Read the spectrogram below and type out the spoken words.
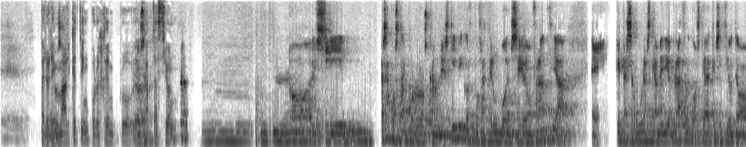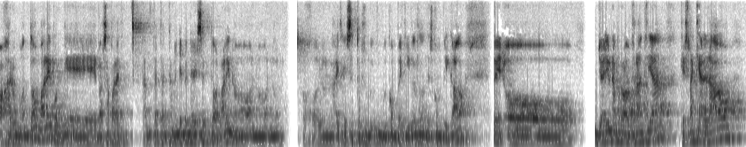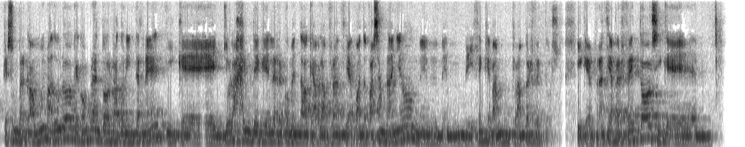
Eh, Pero de marketing, por ejemplo, la adaptación. Mm, no, si vas a apostar por los canales típicos, puedes hacer un buen SEO en Francia. Eh, que te aseguras que a medio plazo el coste de adquisición te va a bajar un montón, ¿vale? Porque vas a también depende del sector, ¿vale? No, no, no, Ojo, hay, sectores muy, muy competidos donde es complicado, pero yo haría una prueba en Francia, que está aquí al lado, que es un mercado muy maduro, que compran todo el rato en Internet y que yo la gente que le he recomendado que habla en Francia, cuando pasa un año, me, dicen que van, que van perfectos. Y que en Francia perfectos y que,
